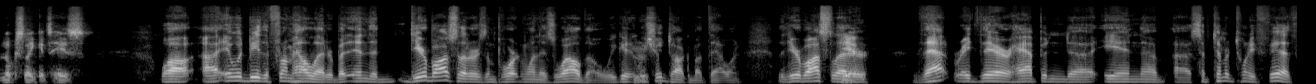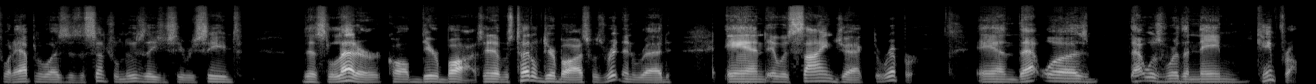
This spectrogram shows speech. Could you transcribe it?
looks like it's his? Well, uh, it would be the from hell letter, but in the dear boss letter is important one as well. Though we could mm-hmm. we should talk about that one. The dear boss letter. Yeah. That right there happened uh, in uh, uh September 25th. What happened was, is the Central News Agency received this letter called Dear Boss, and it was titled Dear Boss, was written in red, and it was signed Jack the Ripper, and that was that was where the name came from.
